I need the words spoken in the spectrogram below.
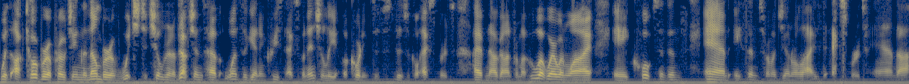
with October approaching, the number of witch-to-children abductions have once again increased exponentially, according to statistical experts. I have now gone from a who, what, where, when, why, a quote sentence, and a sentence from a generalized expert. And uh,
